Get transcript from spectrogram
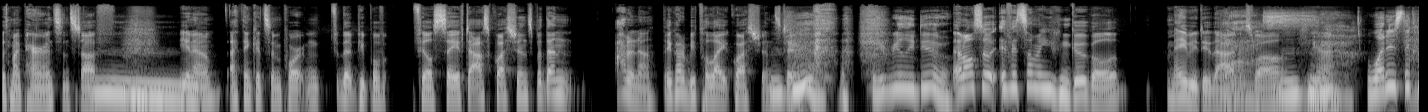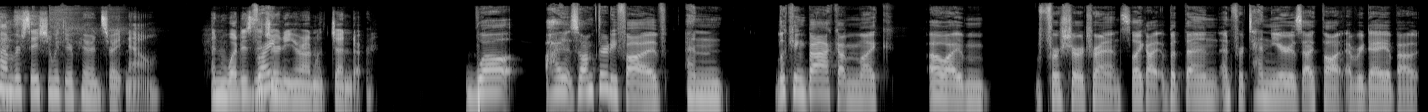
with my parents and stuff Mm. you know i think it's important that people feel safe to ask questions but then i don't know they got to be polite questions too They really do. and also if it's something you can google maybe do that as Yes. well Mhm. yeah What is the Yes. conversation with your parents right now? And what is the Right- journey you're on with gender? well i so i'm 35 and looking back i'm like oh i'm for sure trans like i but then and for 10 years i thought every day about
